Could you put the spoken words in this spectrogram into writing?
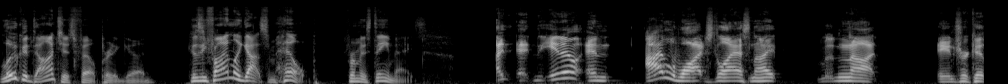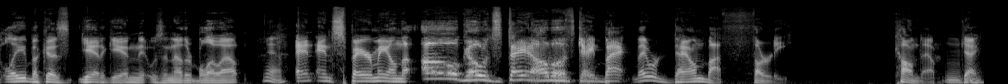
Luka Doncic felt pretty good because he finally got some help from his teammates. I, I- you know, and I watched last night, not intricately because yet again it was another blowout. Yeah. And and spare me on the oh Golden State almost came back. They were down by thirty. Calm down, okay?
